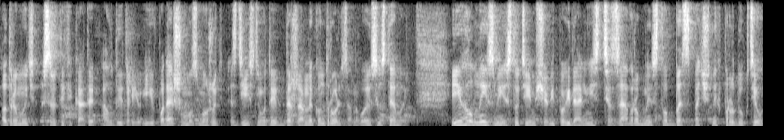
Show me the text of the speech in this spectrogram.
отримують сертифікати аудиторів і в подальшому зможуть здійснювати державний контроль за новою системою. І головний зміст у тім, що відповідальність за виробництво безпечних продуктів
